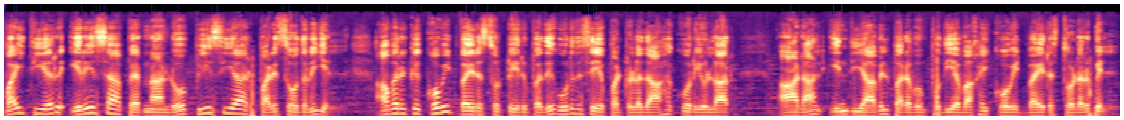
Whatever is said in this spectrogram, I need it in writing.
வைத்தியர் இரேசா பெர்னாண்டோ பிசிஆர் பரிசோதனையில் அவருக்கு கோவிட் வைரஸ் தொற்று இருப்பது உறுதி செய்யப்பட்டுள்ளதாக கூறியுள்ளார். ஆனால் இந்தியாவில் பரவும் புதிய வகை கோவிட் வைரஸ் தொடர்பில்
